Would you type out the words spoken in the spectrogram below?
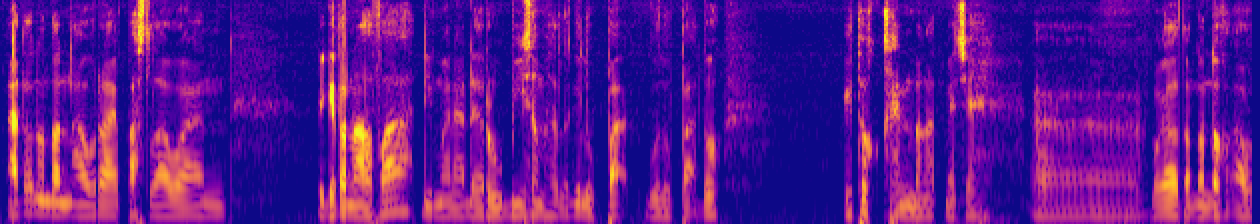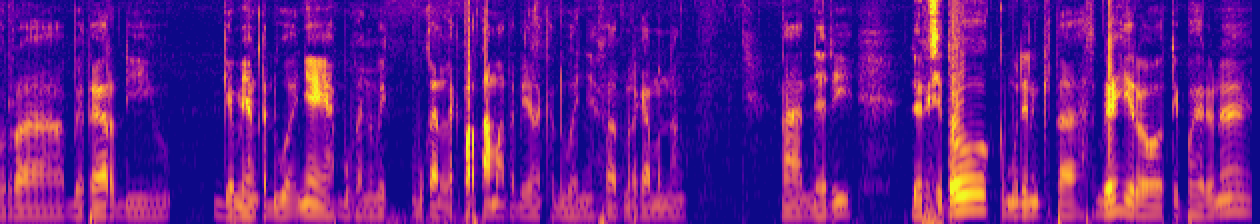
atau nonton Aura pas lawan Pigeton Alpha di mana ada Ruby sama satu lagi lupa gue lupa tuh itu keren banget matchnya eh pokoknya tonton tuh Aura BTR di game yang keduanya ya bukan week, bukan leg pertama tapi yang keduanya saat Hmm. mereka menang nah dari dari situ kemudian kita sebenarnya hero tipe hero nya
